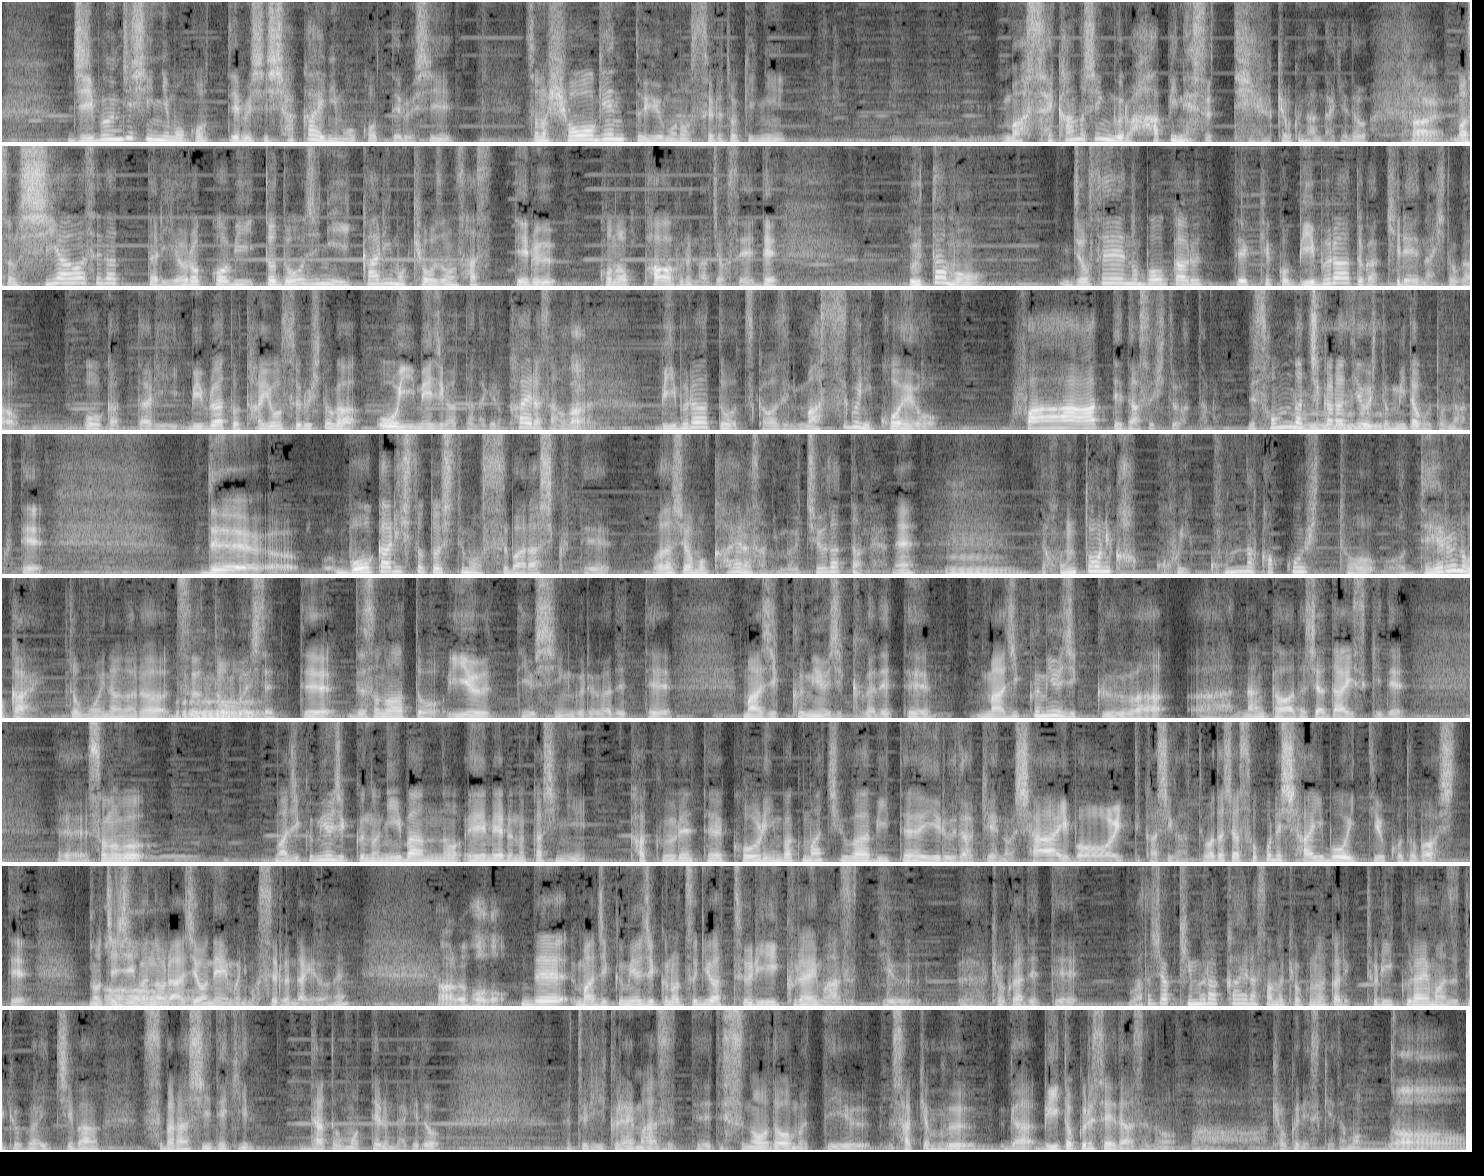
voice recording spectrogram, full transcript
自分自身にも怒ってるし社会にも怒ってるしその表現というものをするときにまあセカンドシングル「ハピネス」っていう曲なんだけど、はい。まあ、その幸せだったり喜びと同時に怒りも共存させてるこのパワフルな女性。で歌も女性のボーカルって結構ビブラートが綺麗な人が多かったりビブラートを多用する人が多いイメージがあったんだけどカエラさんははい。ビブラートを使わずにまっすぐに声をファーって出す人だったの。でそんな力強い人見たことなくてでボーカリストとしても素晴らしくて私はもうカエラさんに夢中だったんだよねうん。で本当にかっこいいこんなかっこいい人出るのかい？と思いながらずっと応援してってでその後 You」っていうシングルが出てマジックミュージックが出てマジックミュージックはあなんか私は大好きで、えーその後マジックミュージックの2番の A メロの歌詞に「隠れて降臨幕待ちわびているだけのシャイボーイ」って歌詞があって私はそこでシャイボーイっていう言葉を知って後自分のラジオネームにもするんだけどね。なるほど。でマジックミュージックの次は「Tree Climbers」っていうう曲が出て私は木村カエラさんの曲の中で「Tree Climbers」って曲が一番素晴らしい出来だと思ってるんだけど「トゥリークライマーズ」ってでスノードームっていう作曲がビートクルセイダーズの曲ですけども。あ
